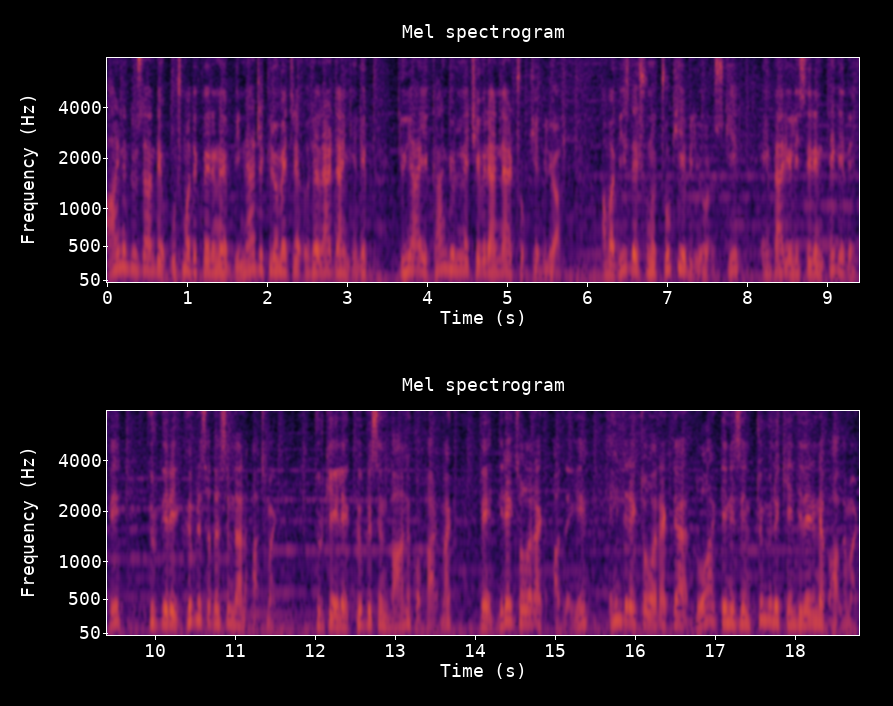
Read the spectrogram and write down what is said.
aynı düzlemde uçmadıklarını binlerce kilometre ötelerden gelip dünyayı kan gölüne çevirenler çok iyi biliyor. Ama biz de şunu çok iyi biliyoruz ki emperyalistlerin tek hedefi Türkleri Kıbrıs adasından atmak. Türkiye ile Kıbrıs'ın bağını koparmak ve direkt olarak adayı, en direkt olarak da Doğu Akdeniz'in tümünü kendilerine bağlamak.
